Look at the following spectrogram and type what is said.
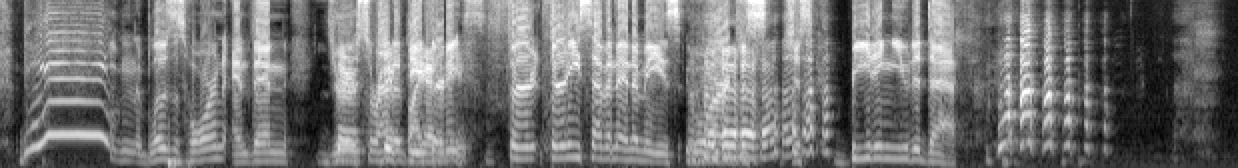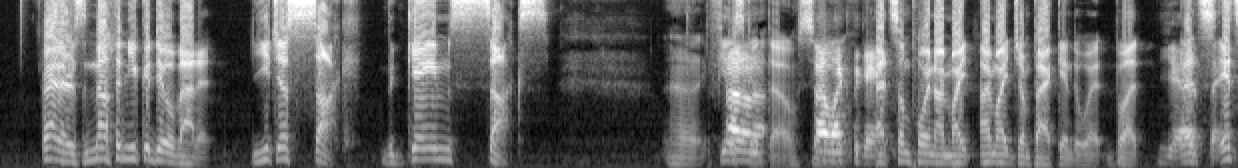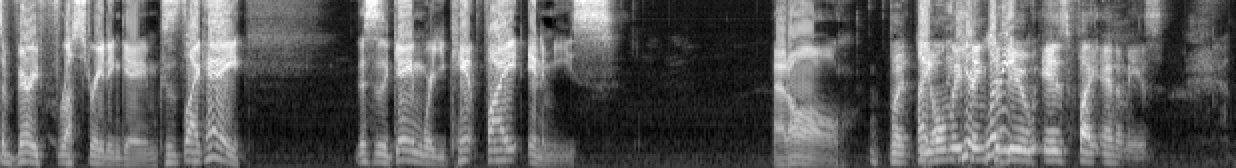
and blows his horn and then you're There's surrounded by 50 30, enemies. thir- 37 enemies who are just just beating you to death. and there's nothing you could do about it. You just suck. The game sucks. Uh, it feels good know. though. So I like the game. At some point, I might I might jump back into it, but Yeah, it's same. it's a very frustrating game because it's like, hey, this is a game where you can't fight enemies at all. But the Like, only here, thing to me- do is fight enemies.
